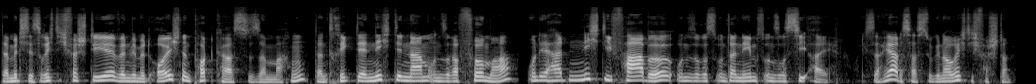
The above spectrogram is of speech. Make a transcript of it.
Damit ich das richtig verstehe, wenn wir mit euch einen Podcast zusammen machen, dann trägt der nicht den Namen unserer Firma und er hat nicht die Farbe unseres Unternehmens, unseres CI. Und ich sage, ja, das hast du genau richtig verstanden.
